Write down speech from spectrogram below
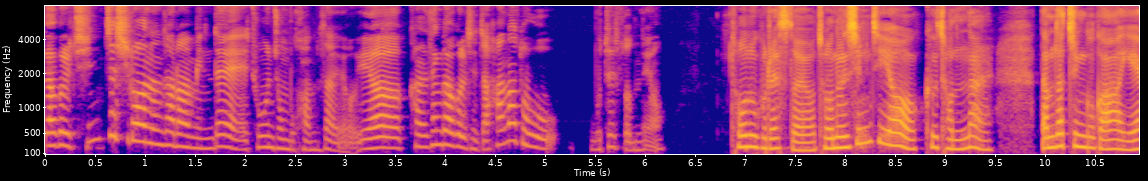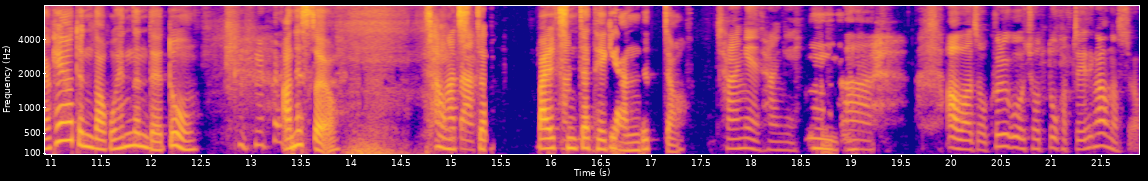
예약을 진짜 싫어하는 사람인데 좋은 정보 감사해요. 예약할 생각을 진짜 하나도 못 했었네요. 저도 그랬어요. 저는 심지어 그 전날 남자친구가 예약해야 된다고 했는데도 안 했어요. 참 장하다. 진짜 말 진짜 장해. 되게 안 듣죠. 장해, 장해. 음. 아. 아 맞아. 그리고 저 또 갑자기 생각났어요.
